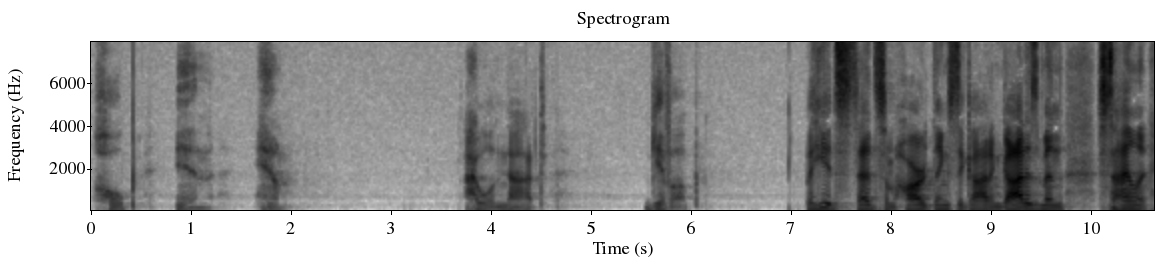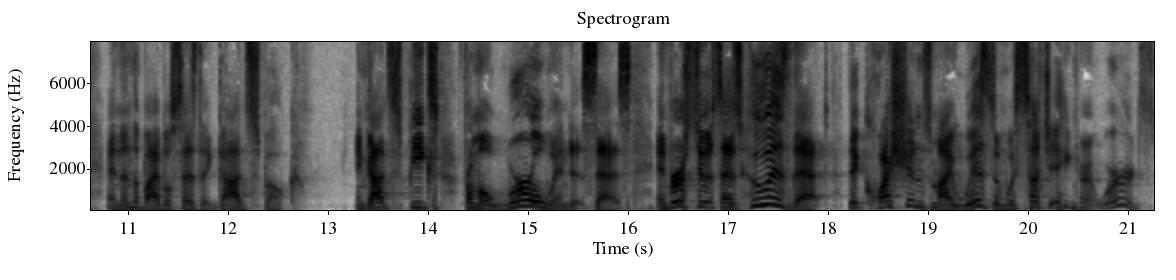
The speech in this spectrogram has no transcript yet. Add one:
hope in him. I will not give up. But he had said some hard things to God, and God has been silent. And then the Bible says that God spoke. And God speaks from a whirlwind, it says. In verse 2, it says, Who is that that questions my wisdom with such ignorant words?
